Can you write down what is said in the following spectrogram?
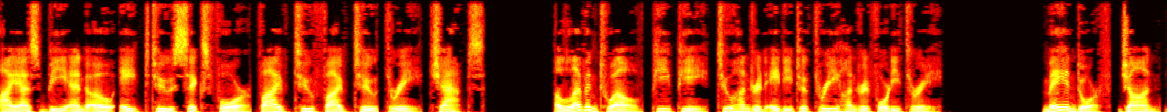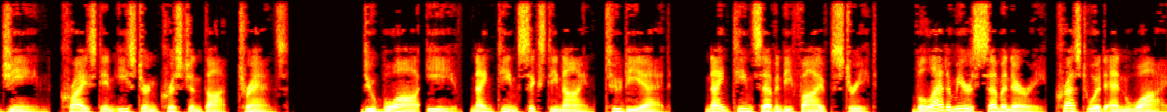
ISBN 0-8264-5252-3, Chaps. 1112, pp. 280–343. Meyendorff, John Jean, Christ in Eastern Christian Thought, trans. Dubois, Yves, 1969, 2d ed. 1975 Street. Vladimir's Seminary, Crestwood NY,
